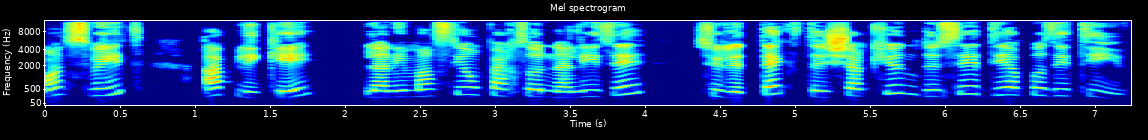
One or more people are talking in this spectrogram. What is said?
Ensuite, appliquez l'animation personnalisée sur le texte de chacune de ces diapositives.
